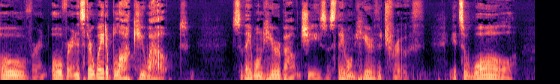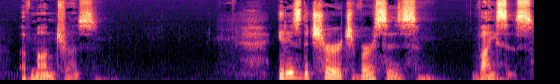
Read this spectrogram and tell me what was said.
over and over, and it's their way to block you out. So they won't hear about Jesus. They won't hear the truth. It's a wall of mantras. It is the church versus vices.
